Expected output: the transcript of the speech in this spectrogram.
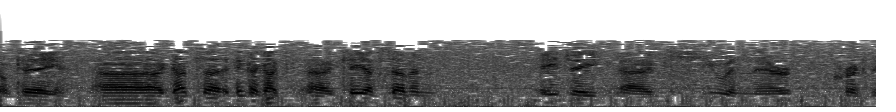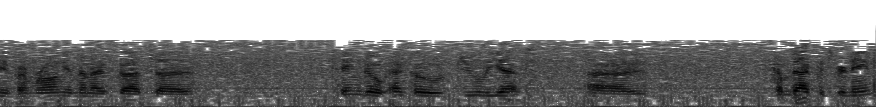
Okay, uh, I got. Uh, I think I got uh, KF7 AJQ in there. Correct me if I'm wrong. And then I've got uh, Tango Echo Juliet. Uh, come back with your name.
